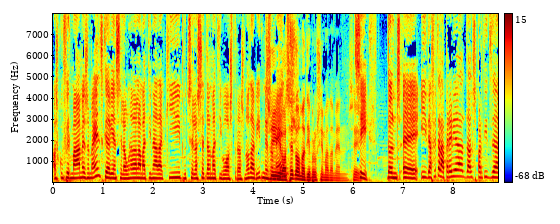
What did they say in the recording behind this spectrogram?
es confirmava més o menys que devien ser la una de la matinada aquí, potser les 7 del matí vostres, no, David? Més sí, o menys. a les 7 del matí aproximadament. Sí. Sí, doncs, eh, i de fet a la prèvia dels partits de,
